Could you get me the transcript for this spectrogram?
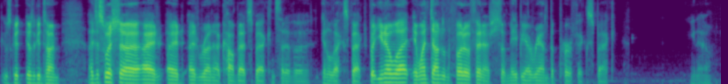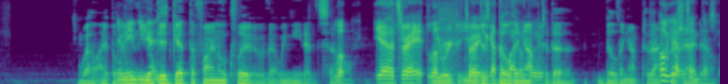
it was good. It was a good time. I just wish uh, I'd, I'd I'd run a combat spec instead of a intellect spec. But you know what? It went down to the photo finish, so maybe I ran the perfect spec. You know. Well, I believe I mean, you, you guys... did get the final clue that we needed. So Look, yeah, that's right. Look, you were you were right. just building up clue. to the building up to that. Oh yeah, that's it. That's it.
